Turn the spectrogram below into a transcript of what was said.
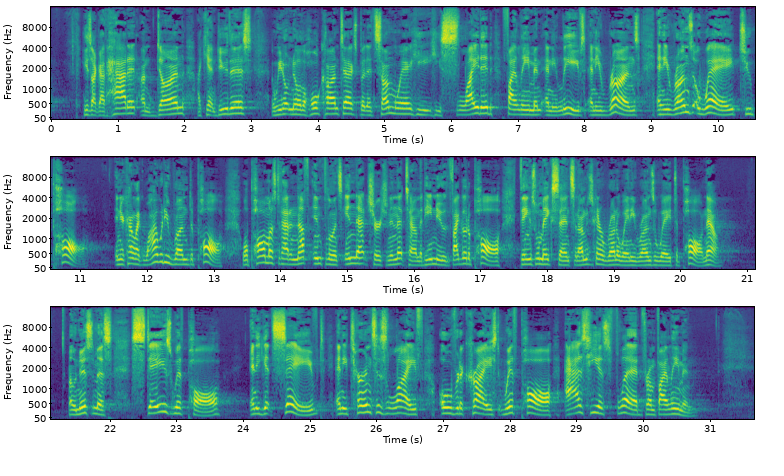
He's like, I've had it. I'm done. I can't do this. And we don't know the whole context, but in some way, he, he slighted Philemon and he leaves and he runs and he runs away to Paul. And you're kind of like, why would he run to Paul? Well, Paul must have had enough influence in that church and in that town that he knew if I go to Paul, things will make sense, and I'm just going to run away. And he runs away to Paul. Now, Onesimus stays with Paul and he gets saved and he turns his life over to Christ with Paul as he has fled from Philemon.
